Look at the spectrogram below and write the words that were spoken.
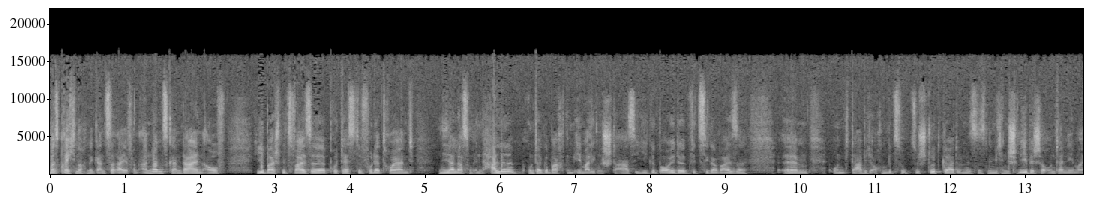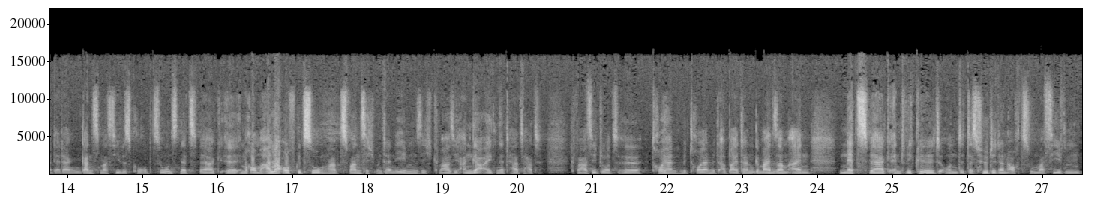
Aber es brechen noch eine ganze Reihe von anderen Skandalen auf. Hier beispielsweise Proteste vor der Treuhand Niederlassung in Halle, untergebracht im ehemaligen Stasi-Gebäude, witzigerweise. Ähm, und da habe ich auch einen Bezug zu Stuttgart. Und es ist nämlich ein schwäbischer Unternehmer, der da ein ganz massives Korruptionsnetzwerk äh, im Raum Halle aufgezogen hat, 20 Unternehmen sich quasi angeeignet hat, hat quasi dort äh, Treuhand mit Treuhandmitarbeitern gemeinsam ein Netzwerk entwickelt. Und das führte dann auch zu massiven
